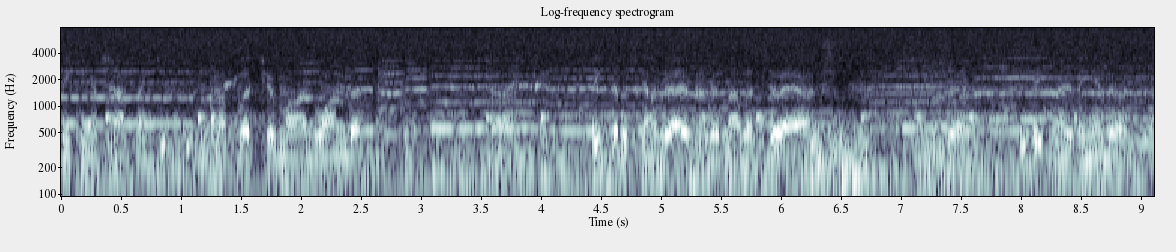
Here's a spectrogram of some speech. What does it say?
thinking of something. Not let your mind wander. Uh, think that it's going to be over in another two hours and uh, keep moving into it.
